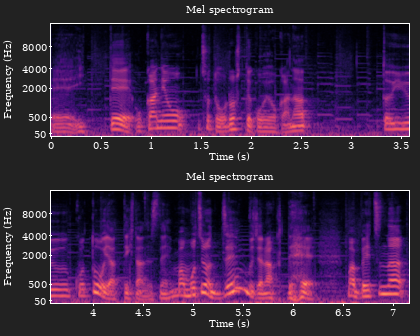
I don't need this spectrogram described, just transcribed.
え、行ってお金をちょっと下ろしてこようかなということをやってきたんですね。まあもちろん全部じゃなくて、まあ、別な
